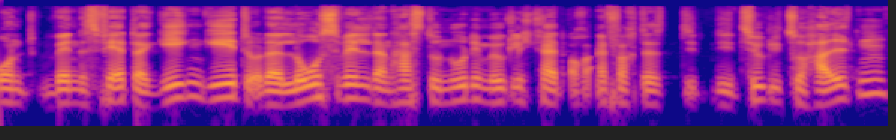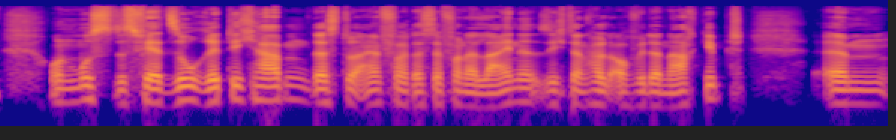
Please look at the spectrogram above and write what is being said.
und wenn das Pferd dagegen geht oder los will, dann hast du nur die Möglichkeit, auch einfach das, die, die, Zügel zu halten und musst das Pferd so rittig haben, dass du einfach, dass er von alleine sich dann halt auch wieder nachgibt. Ähm,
